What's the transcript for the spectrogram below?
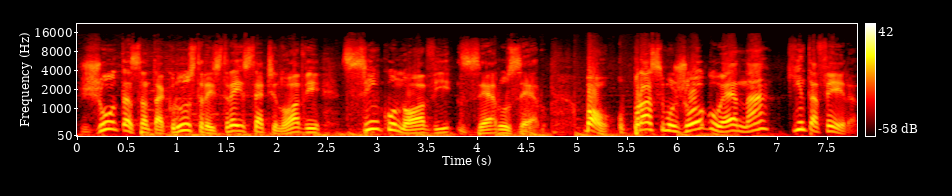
juntas Santa Cruz 3379-5900. Bom, o próximo jogo é na quinta-feira.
